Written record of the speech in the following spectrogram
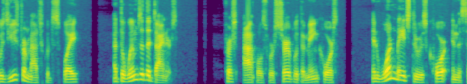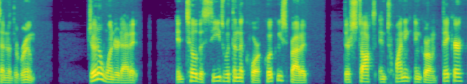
was used for magical display at the whims of the diners. Fresh apples were served with the main course, and one mage threw his core in the center of the room. Joda wondered at it until the seeds within the core quickly sprouted, their stalks entwining and growing thicker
